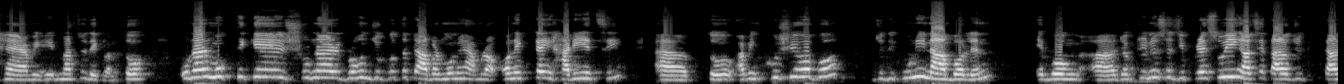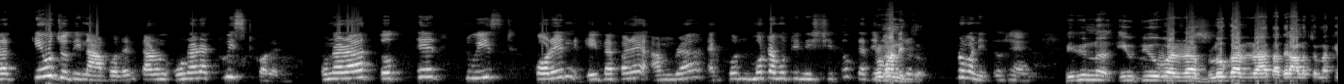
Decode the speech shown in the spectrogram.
হ্যাঁ আমি মাত্র দেখলাম। তো ওনার মুখ থেকে শোনার গ্রহণযোগ্যতাটা আমার মনে হয় আমরা অনেকটাই হারিয়েছি। আহ, তো আমি খুশি হব যদি উনি না বলেন এবং ডক্টর ইউনুসের যে প্রেস উইং আছে তারা যদি তারা কেউ যদি না বলেন কারণ ওনারা টুইস্ট করেন। ওনারা তথ্যের টুইস্ট করেন এই ব্যাপারে আমরা এখন মোটামুটি নিশ্চিত। প্রমাণিত। প্রমাণিত হ্যাঁ। বিভিন্ন ইউটিউবাররা ব্লগাররা তাদের আলোচনাকে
